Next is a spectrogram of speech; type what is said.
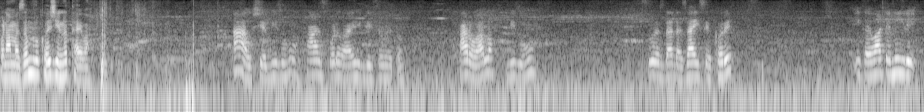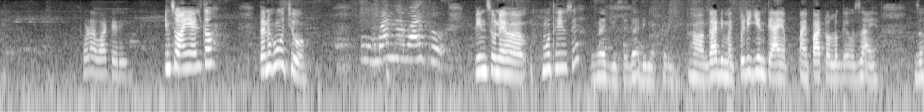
પણ આમાં જમરૂખ હજી નથી આવ્યા આ આવશે બીજું હું. સાંજ પડવા આવી ગઈ હવે તો. સારો હાલો, બીજું હું. સુરજ દાદા જાય છે ઘરે. એ કઈ વાટે નહીં રે. થોડા વાટે રહી પિન્સુ અહીંયા હેલ તો. તને શું છું પિન્સુ ને શું થયું છે? વાગી છે ગાડીમાં પડી ગઈ. હા ગાડીમાં જ પડી ગઈ ને ત્યાં અહીંયા અહીં પાટો લગાવ્યો છે અહીંયા. જો.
